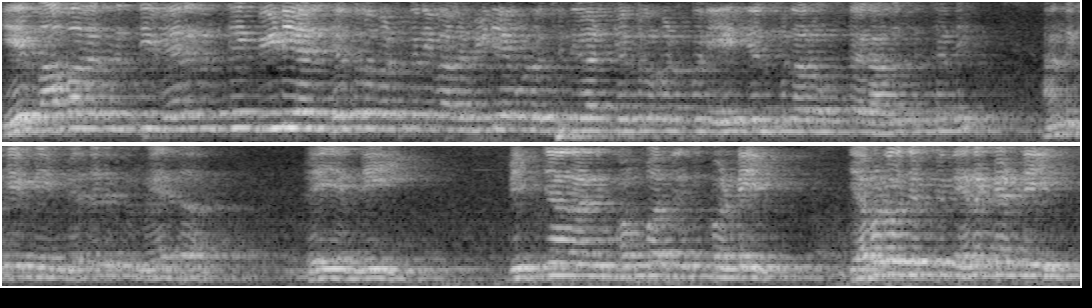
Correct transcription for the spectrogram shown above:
ఏ బాబాల గురించి వేరే గురించి మీడియాని చేతిలో పట్టుకుని వాళ్ళ మీడియా కూడా వచ్చింది వాటి చేతిలో పట్టుకుని ఏం చేస్తున్నారో ఒకసారి ఆలోచించండి. అందుకే మీ మెదడుకు మేత వేయండి. విజ్ఞానాన్ని సంపాదించుకోండి. ఎవడో చెప్పింది వెనకండి.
